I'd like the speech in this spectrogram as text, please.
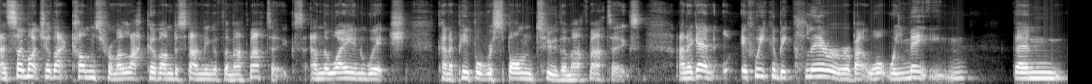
and so much of that comes from a lack of understanding of the mathematics and the way in which kind of people respond to the mathematics. And again, if we can be clearer about what we mean, then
